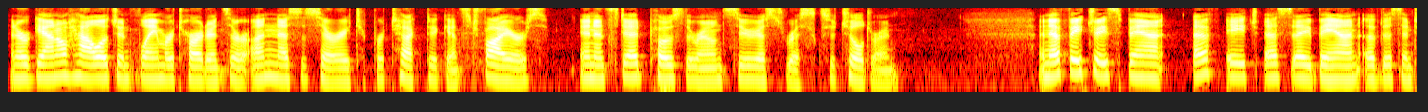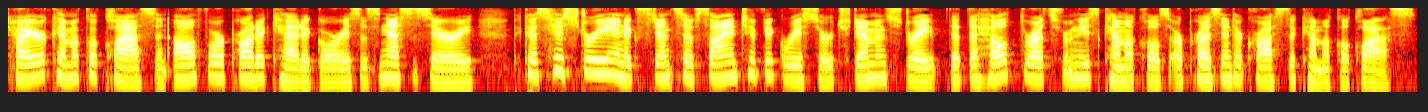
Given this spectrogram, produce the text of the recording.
and organohalogen flame retardants are unnecessary to protect against fires and instead pose their own serious risks to children. An FHA ban, FHSA ban of this entire chemical class in all four product categories is necessary because history and extensive scientific research demonstrate that the health threats from these chemicals are present across the chemical class.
